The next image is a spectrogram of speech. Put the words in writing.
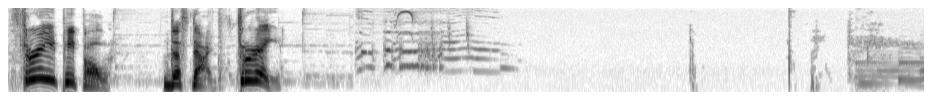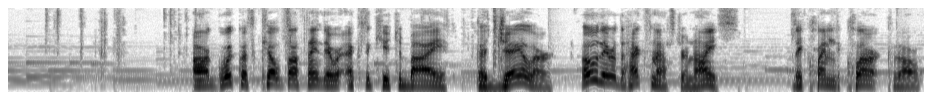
Three people just died. Three! Uh, Gwick was killed last night. They were executed by the jailer. Oh, they were the Hexmaster. Nice. They claimed the cleric, though.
